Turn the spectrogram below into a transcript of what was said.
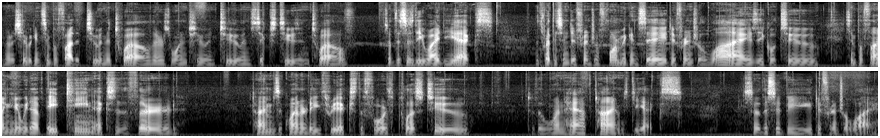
Notice here we can simplify the 2 and the 12. There's 1, 2, and 2, and 6 2s and 12. So if this is dy dx, let's write this in differential form. We can say differential y is equal to, simplifying here, we'd have 18x to the third times the quantity 3x to the fourth plus 2 to the 1 half times dx. So this would be differential y.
